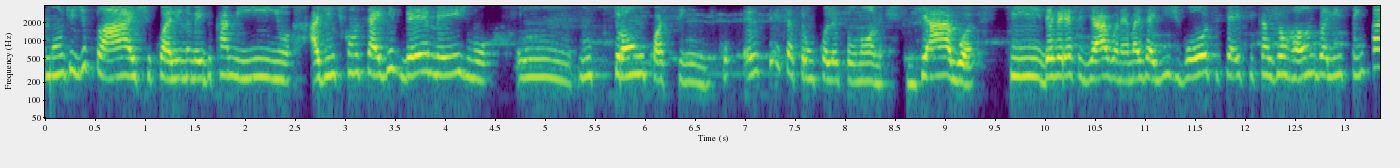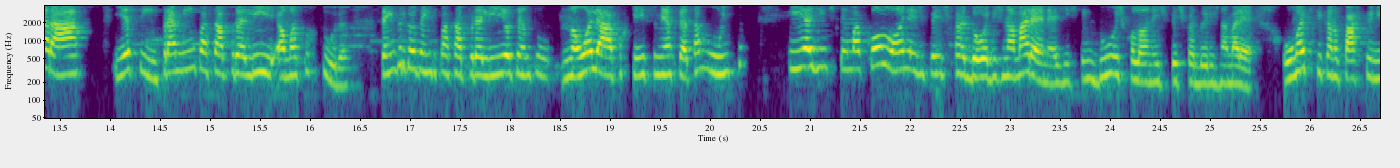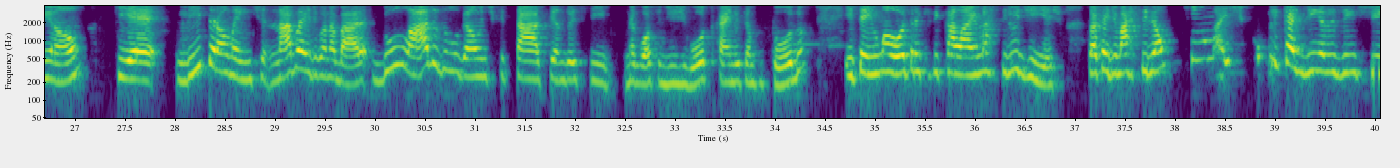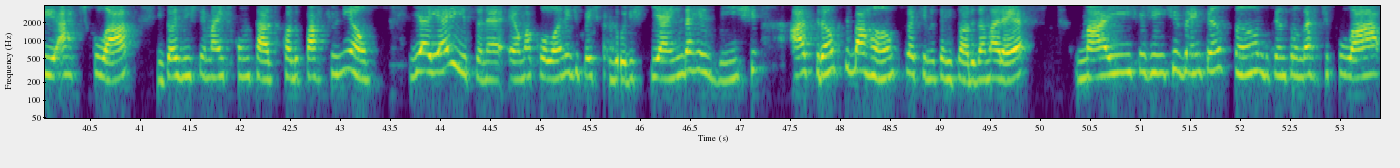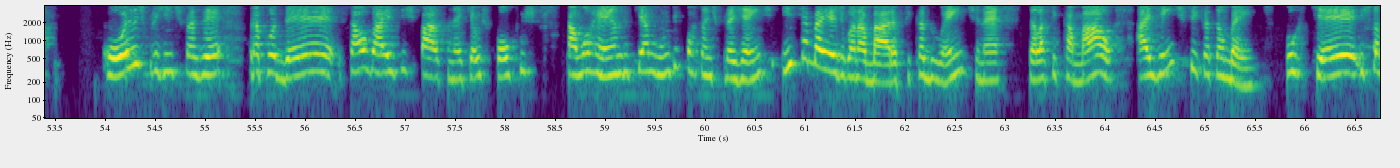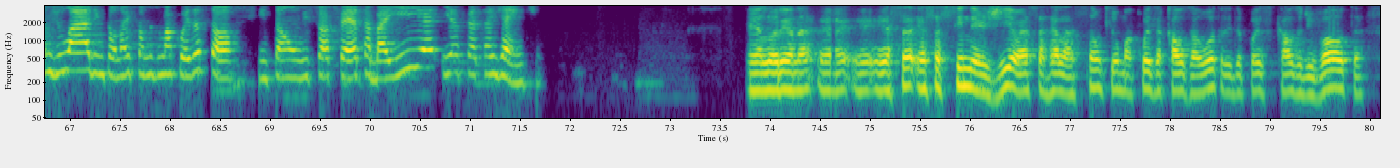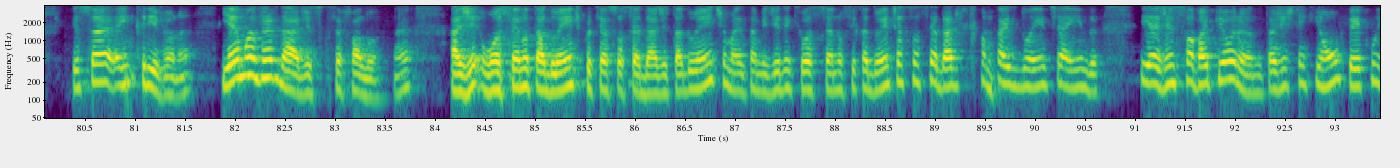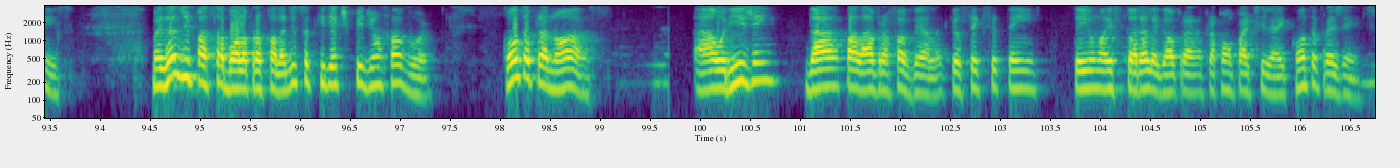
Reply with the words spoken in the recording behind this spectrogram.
um monte de plástico ali no meio do caminho. A gente consegue ver mesmo um, um tronco assim, eu não sei se é tronco coletou o nome, de água, que deveria ser de água, né? Mas é de esgoto, que aí fica jorrando ali sem parar. E assim, para mim, passar por ali é uma tortura. Sempre que eu tenho que passar por ali, eu tento não olhar, porque isso me afeta muito. E a gente tem uma colônia de pescadores na maré, né? A gente tem duas colônias de pescadores na maré. Uma que fica no Parque União, que é literalmente na Baía de Guanabara, do lado do lugar onde está tendo esse negócio de esgoto caindo o tempo todo, e tem uma outra que fica lá em Marcílio Dias. Só que a de Marcílio é um pouquinho mais complicadinha da gente articular, então a gente tem mais contato com a do Parque União. E aí é isso, né? É uma colônia de pescadores que ainda resiste a trancos e barrancos aqui no território da Maré, mas que a gente vem pensando, tentando articular coisas para a gente fazer para poder salvar esse espaço, né? Que aos poucos está morrendo, que é muito importante para a gente. E se a Baía de Guanabara fica doente, né? Se ela fica mal, a gente fica também, porque estamos do lado, então nós somos uma coisa só. Então isso afeta a Bahia e afeta a gente. É, Lorena, é, é, essa, essa sinergia, essa relação que uma coisa causa a outra e depois causa de volta, isso é, é incrível, né? E é uma verdade isso que você falou. Né? O oceano está doente porque a sociedade está doente, mas na medida em que o oceano fica doente, a sociedade fica mais doente ainda. E a gente só vai piorando. Então a gente tem que romper com isso. Mas antes de passar a bola para falar disso, eu queria te pedir um favor. Conta para nós a origem da palavra favela, que eu sei que você tem, tem uma história legal para compartilhar. E conta para gente.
